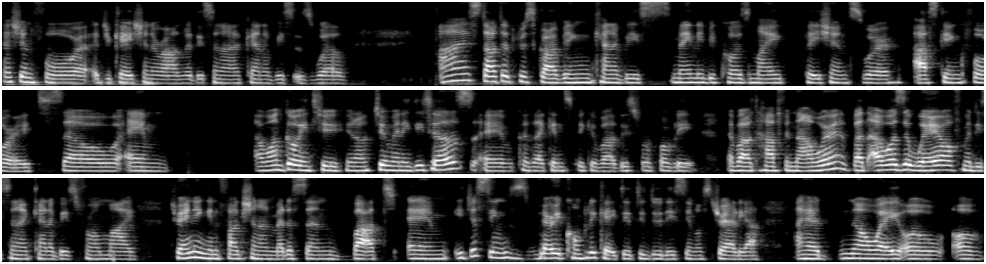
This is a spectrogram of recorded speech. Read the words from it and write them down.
passion for education around medicinal cannabis as well. I started prescribing cannabis mainly because my patients were asking for it. So um, I won't go into you know too many details uh, because I can speak about this for probably about half an hour. But I was aware of medicinal cannabis from my training in functional medicine, but um, it just seems very complicated to do this in Australia. I had no way of, of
